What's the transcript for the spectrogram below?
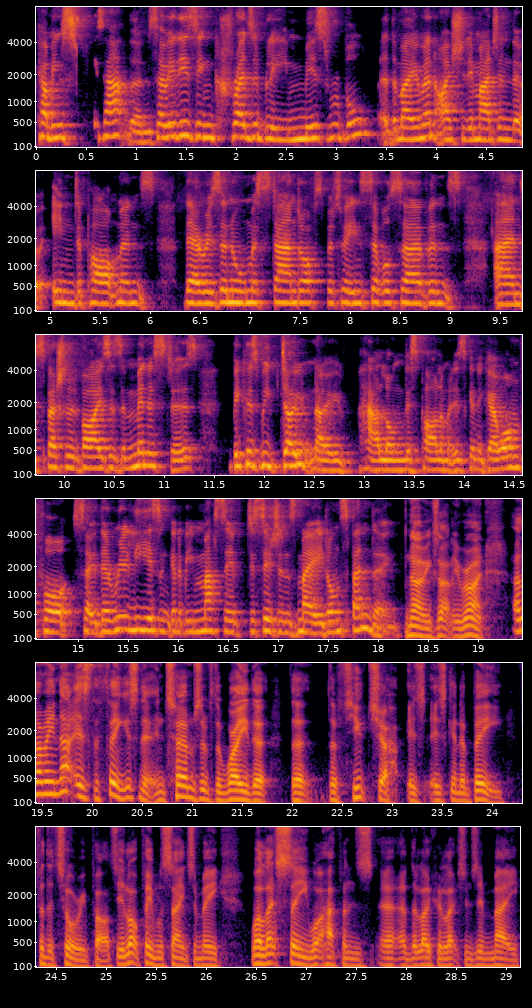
coming straight at them. So it is incredibly miserable at the moment. I should imagine that in departments, there is enormous standoffs between civil servants and special advisors and ministers because we don't know how long this parliament is going to go on for. So there really isn't going to be massive decisions made on spending. No, exactly right. And I mean, that is the thing, isn't it? In terms of the way that the, the future is, is going to be for the Tory party. A lot of people are saying to me, well, let's see what happens uh, at the local elections in May.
